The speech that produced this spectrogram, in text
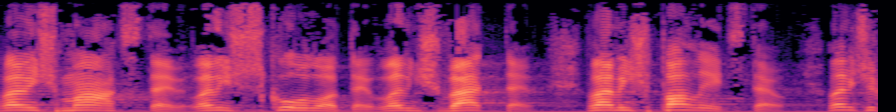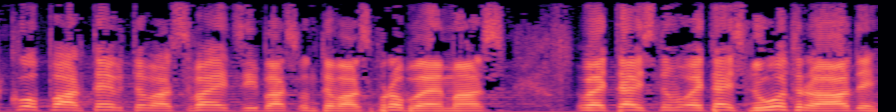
lai viņš māca tevi, lai viņš skolo tevi, lai viņš ved tevi, lai viņš palīdz tev, lai viņš ir kopā ar tevi tavās vajadzībās un tavās problēmās, vai taisnu, vai taisnu otrādi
